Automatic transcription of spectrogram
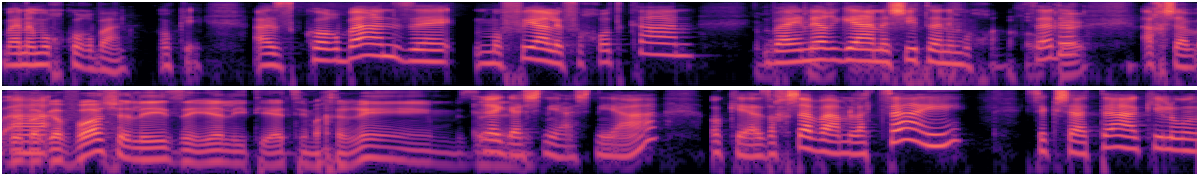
בנמוך קורבן, אוקיי. אז קורבן זה מופיע לפחות כאן, באנרגיה מורכב. הנשית הנמוכה, בסדר? אוקיי. עכשיו, ה- ובגבוה שלי זה יהיה להתייעץ עם אחרים. זה- רגע, שנייה, שנייה. אוקיי, אז עכשיו ההמלצה היא שכשאתה, כאילו, אה,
